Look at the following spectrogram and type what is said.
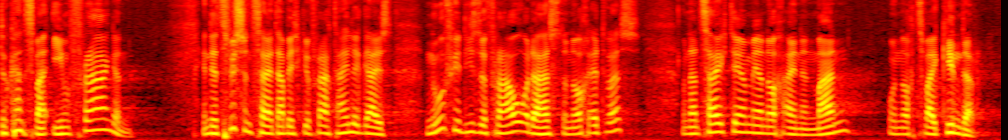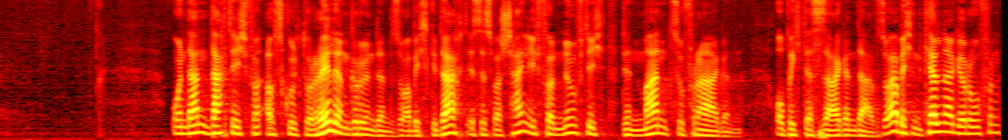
Du kannst mal ihm fragen. In der Zwischenzeit habe ich gefragt, Heiliger Geist, nur für diese Frau oder hast du noch etwas? Und dann zeigte er mir noch einen Mann und noch zwei Kinder. Und dann dachte ich, aus kulturellen Gründen, so habe ich gedacht, ist es wahrscheinlich vernünftig, den Mann zu fragen, ob ich das sagen darf. So habe ich einen Kellner gerufen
